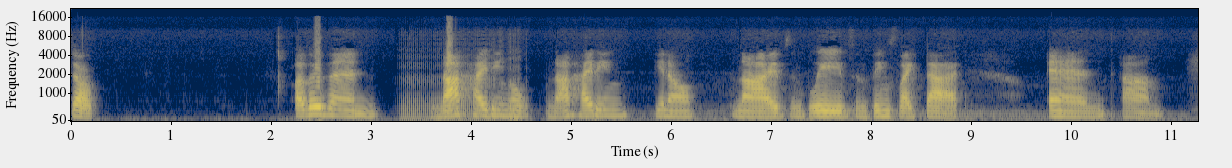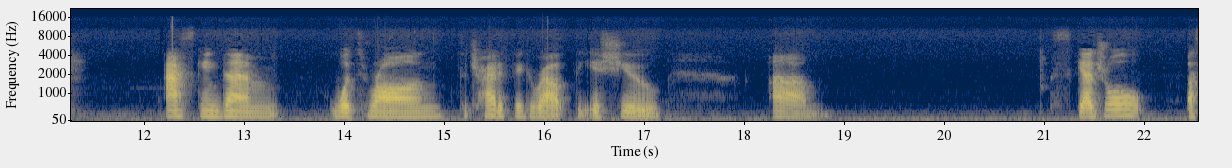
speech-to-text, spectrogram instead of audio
So, other than not hiding, not hiding, you know, knives and blades and things like that, and um, asking them what's wrong to try to figure out the issue. Um, schedule a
